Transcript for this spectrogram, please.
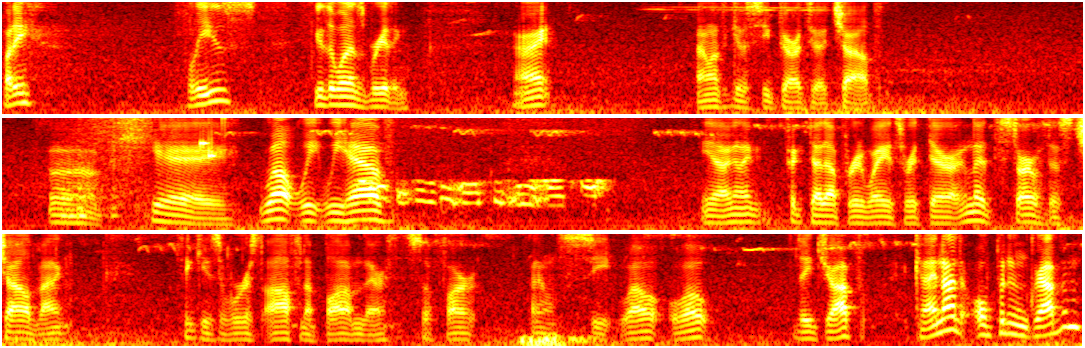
Buddy? Please? You're the one that's breathing. Alright? I don't have to give a CPR to a child. Okay. Well, we, we have... Yeah, I'm going to pick that up right away. It's right there. I'm going to start with this child, man. I think he's the worst off in the bottom there. So far, I don't see... Well, whoa. They drop... Can I not open and grab him?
